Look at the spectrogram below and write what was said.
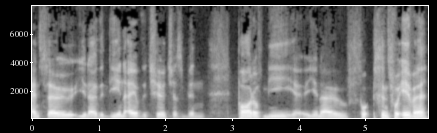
and so, you know, the DNA of the church has been part of me, uh, you know, for, since forever.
